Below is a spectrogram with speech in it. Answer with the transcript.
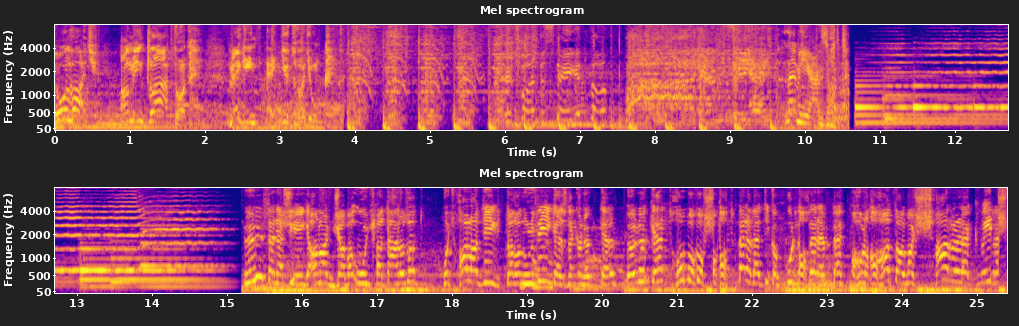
Jól vagy? Amint látod, megint együtt vagyunk. Nem hiányzott. Ő felesége a nagy Jabba úgy határozott, hogy haladéktalanul végeznek önökkel. Önöket, homokosokat belevetik a kurva terembe, ahol a hatalmas sárlek véres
